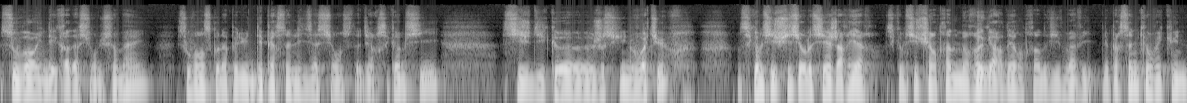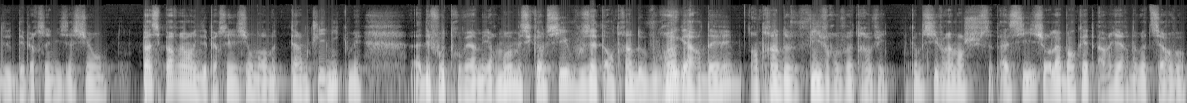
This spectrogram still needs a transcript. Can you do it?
Souvent, une dégradation du sommeil. Souvent, ce qu'on appelle une dépersonnalisation. C'est-à-dire, c'est comme si, si je dis que je suis une voiture, c'est comme si je suis sur le siège arrière. C'est comme si je suis en train de me regarder en train de vivre ma vie. Les personnes qui ont vécu une dé- dépersonnalisation, pas, c'est pas vraiment une dépersonnalisation dans le terme clinique, mais à défaut de trouver un meilleur mot, mais c'est comme si vous êtes en train de vous regarder, en train de vivre votre vie. Comme si vraiment je suis assis sur la banquette arrière de votre cerveau.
